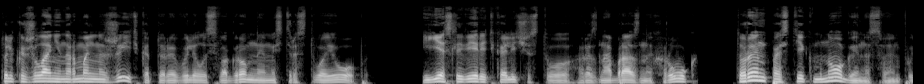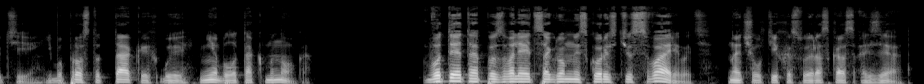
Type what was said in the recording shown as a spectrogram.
только желание нормально жить, которое вылилось в огромное мастерство и опыт. И если верить количеству разнообразных рук, то Рен постиг многое на своем пути, ибо просто так их бы не было так много. Вот это позволяет с огромной скоростью сваривать, начал тихо свой рассказ азиат.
